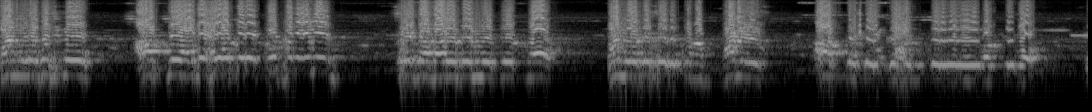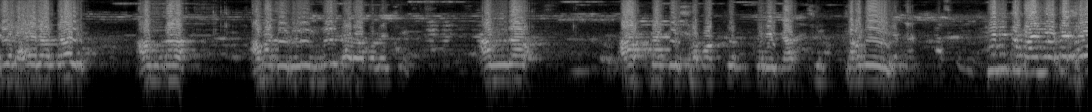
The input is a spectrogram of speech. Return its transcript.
বাংলাদেশকে আপনি অবহেলা করে কথা বলেন সেটা ভারতীয় প্রশ্ন বাংলাদেশের কোন মানুষ আপনাকে গ্রহণ করবে এই বক্তব্য। এ ভাইরা তাই আমরা আমাদের এই নেতারা বলেছে, আমরা আপনাকে সমর্থন করে যাচ্ছি, যাবে। কিন্তু বাংলাদেশে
